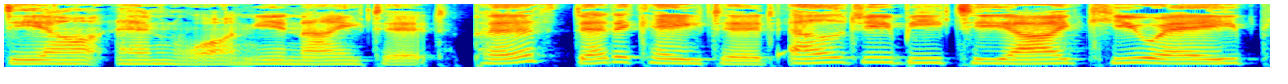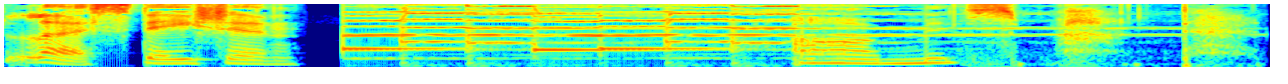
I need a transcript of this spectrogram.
DRN1 United, Perth dedicated LGBTIQA plus station. I miss my dad.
